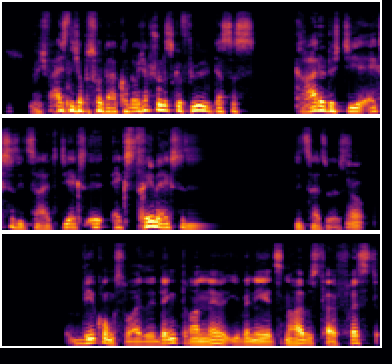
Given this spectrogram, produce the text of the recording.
ich weiß nicht, ob es von da kommt, aber ich habe schon das Gefühl, dass es gerade durch die Ecstasy-Zeit, die ex äh, extreme Ecstasy-Zeit so ist. Ja. Wirkungsweise, denkt dran, ne, wenn ihr jetzt ein halbes Teil fresst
